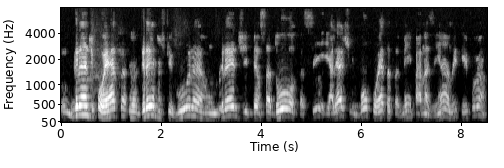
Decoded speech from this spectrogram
um grande poeta, uma grande figura, um grande pensador, assim, e aliás, um bom poeta também, parnasiano, enfim, foi uma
